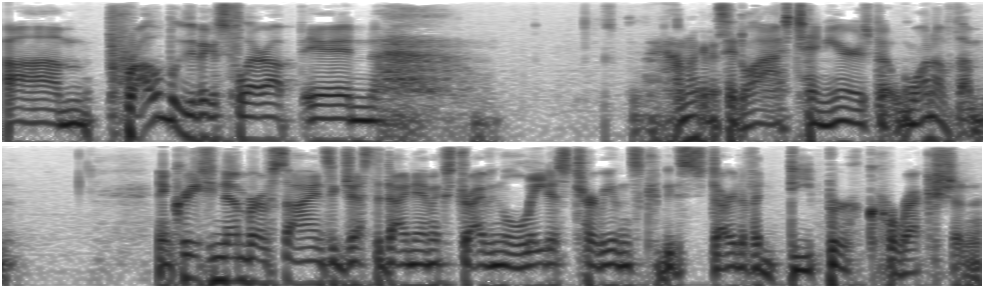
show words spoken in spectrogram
Um, probably the biggest flare up in, I'm not going to say the last 10 years, but one of them. An increasing number of signs suggest the dynamics driving the latest turbulence could be the start of a deeper correction.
